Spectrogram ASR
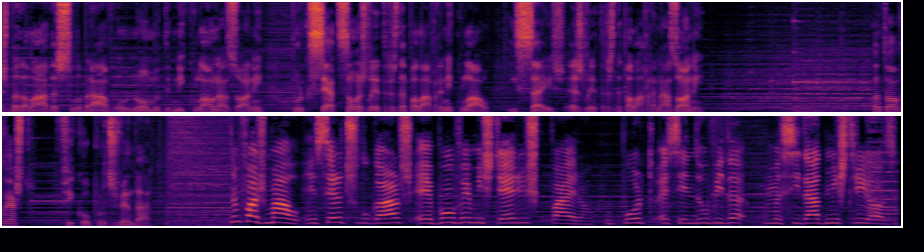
As badaladas celebravam o nome de Nicolau Nazoni porque sete são as letras da palavra Nicolau e seis as letras da palavra Nazoni. Quanto ao resto, ficou por desvendar. Não faz mal, em certos lugares é bom ver mistérios que pairam. O Porto é sem dúvida uma cidade misteriosa.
